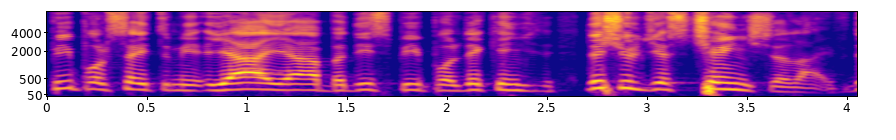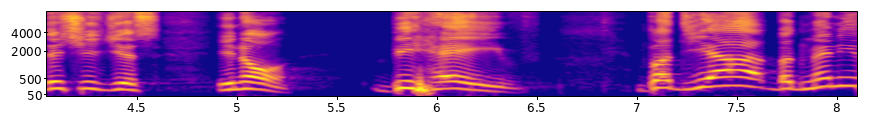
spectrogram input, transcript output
people say to me yeah yeah but these people they can they should just change their life they should just you know behave. But yeah, but many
